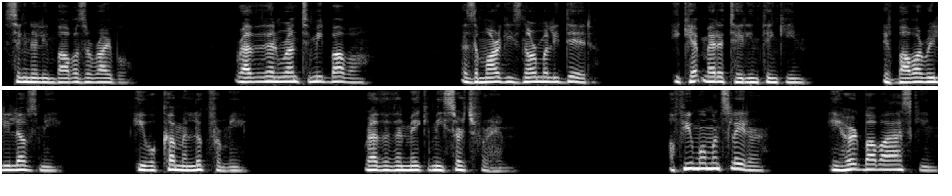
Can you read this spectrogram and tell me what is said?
signaling Baba's arrival. Rather than run to meet Baba, as the Margis normally did, he kept meditating, thinking, if Baba really loves me, he will come and look for me rather than making me search for him. A few moments later, he heard Baba asking,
